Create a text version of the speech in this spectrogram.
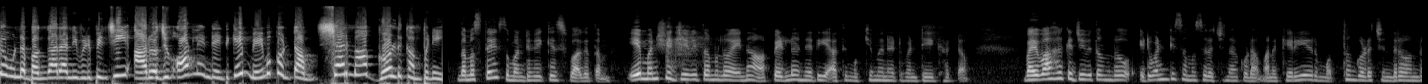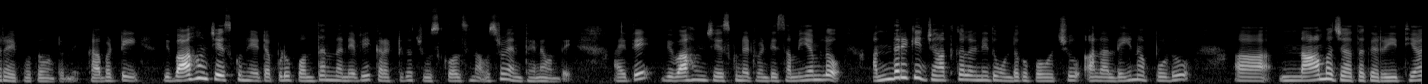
తాకట్టులో ఉన్న బంగారాన్ని విడిపించి ఆ రోజు ఆన్లైన్ రేటుకే మేము కొంటాం. Sharma gold company. నమస్తే సుమన్ టీవీకి స్వాగతం. ఏ మనిషి జీవితంలో అయినా పెళ్ళి అనేది అతి ముఖ్యమైనటువంటి ఘట్టం. వైవాహిక జీవితంలో ఎటువంటి సమస్యలు వచ్చినా కూడా మన కెరియర్ మొత్తం కూడా చిందరవందర అయిపోతూ ఉంటుంది. కాబట్టి వివాహం చేసుకునేటప్పుడు పొంతనలు అనేవి కరెక్ట్గా చూసుకోవాల్సిన అవసరం ఎంతైనా ఉంది. అయితే వివాహం చేసుకునేటువంటి సమయంలో అందరికీ జాతకాలు అనేది ఉండకపోవచ్చు. అలా లేనప్పుడు నామజాతక రీత్యా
